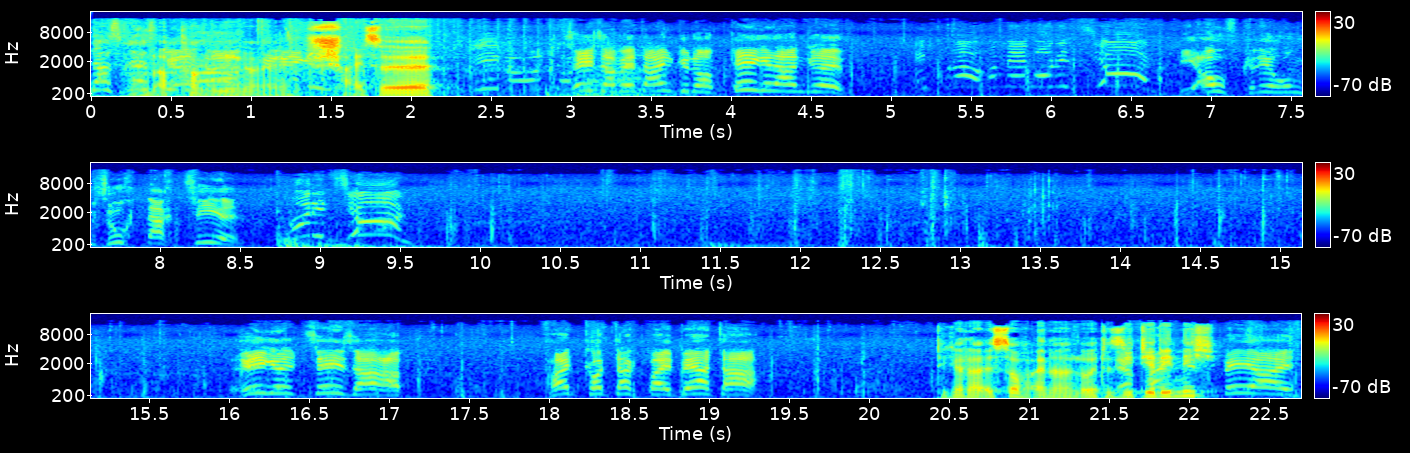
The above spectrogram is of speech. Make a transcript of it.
Noch ein Abfangjäger, ey. Scheiße. Cäsar wird eingenommen! Gegenangriff! Ich brauche mehr Munition! Die Aufklärung sucht nach Zielen! Munition! Riegel Cäsar ab! Feindkontakt bei Bertha! Digga, da ist doch einer. Leute, seht ihr den nicht? nimmt B ein.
